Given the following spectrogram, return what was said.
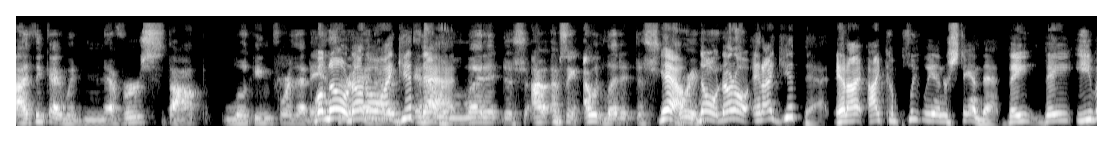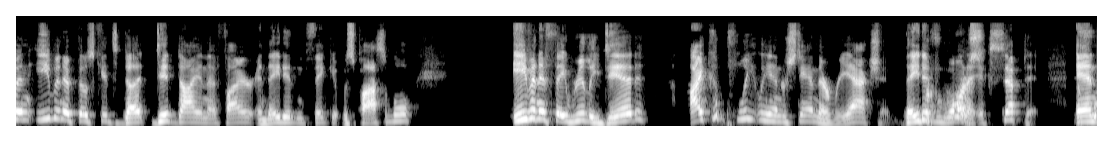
I think I would never stop looking for that Well, no, no, no, I would- get and I that. would let it just I, I'm saying I would let it destroy Yeah, me. no, no, no, and I get that, and I I completely understand that. They they even even if those kids di- did die in that fire and they didn't think it was possible, even if they really did, I completely understand their reaction. They didn't want to accept it, and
